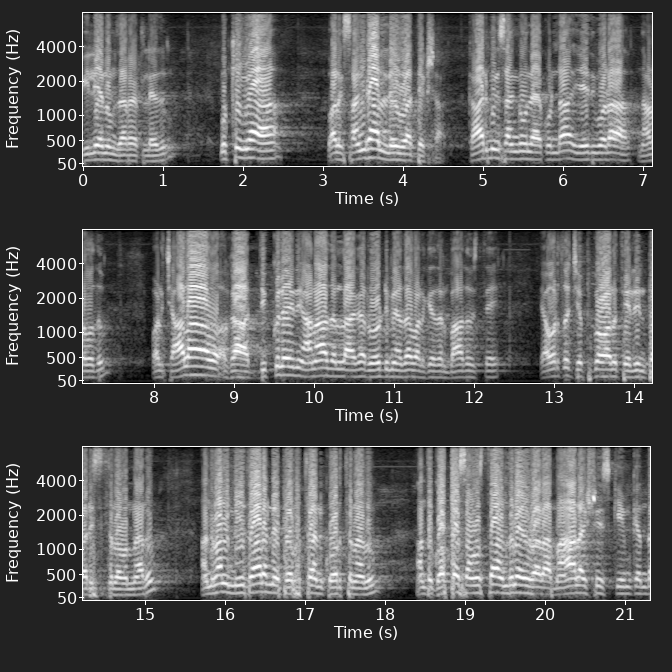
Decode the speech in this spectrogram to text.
విలీనం జరగట్లేదు. ముఖ్యంగా వాళ్ళకి సంఘాలు లేవు అధ్యక్ష. కార్మిక సంఘం లేకుండా ఏది కూడా నడవదు. వాళ్ళకి చాలా ఒక దిక్కులేని అనాథల్లాగా రోడ్డు మీద వాళ్ళకి ఏదైనా బాధ వస్తే ఎవరితో చెప్పుకోవాలో తెలియని పరిస్థితిలో ఉన్నారు. అందువల్ల మీ ద్వారా నేను ప్రభుత్వాన్ని కోరుతున్నాను. అంత గొప్ప సంస్థ. అందులో ఇవాళ మహాలక్ష్మి స్కీమ్ కింద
